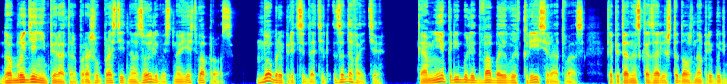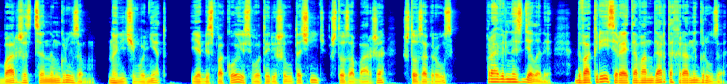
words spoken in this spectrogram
«Добрый день, император. Прошу простить назойливость, но есть вопрос». «Добрый председатель, задавайте». «Ко мне прибыли два боевых крейсера от вас — Капитаны сказали, что должна прибыть баржа с ценным грузом, но ничего нет. Я беспокоюсь, вот и решил уточнить, что за баржа, что за груз. Правильно сделали. Два крейсера — это авангард охраны груза.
